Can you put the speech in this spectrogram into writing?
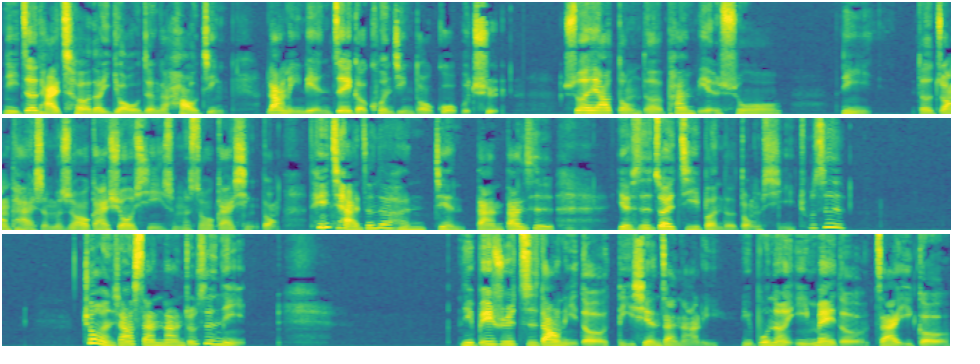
你这台车的油整个耗尽，让你连这个困境都过不去。所以要懂得判别，说你的状态什么时候该休息，什么时候该行动，听起来真的很简单，但是。也是最基本的东西，就是就很像三难，就是你，你必须知道你的底线在哪里，你不能一昧的在一个，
